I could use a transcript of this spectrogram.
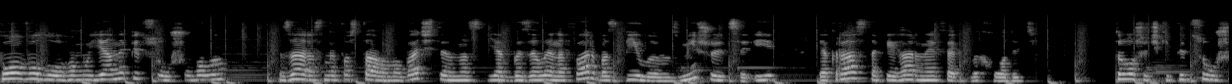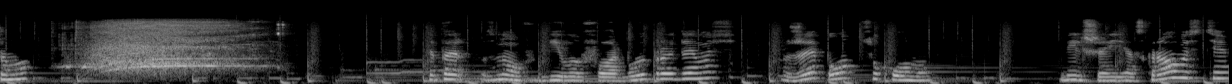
по вологому я не підсушувала. Зараз ми поставимо, бачите, у нас якби зелена фарба з білою змішується, і якраз такий гарний ефект виходить. Трошечки підсушимо. Тепер знов білою фарбою пройдемось вже по сухому. Більше яскравості,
